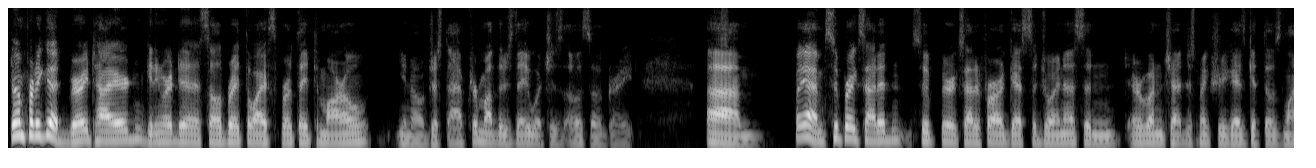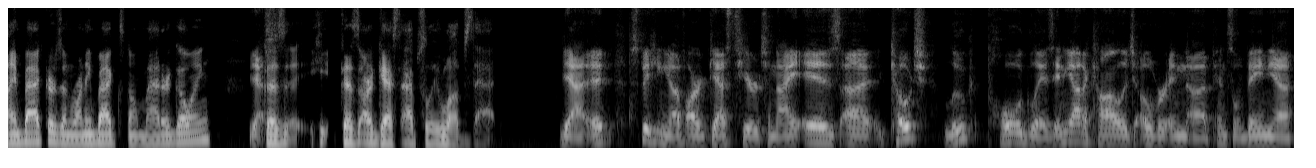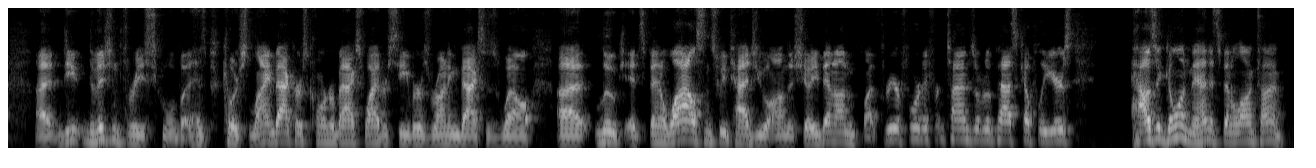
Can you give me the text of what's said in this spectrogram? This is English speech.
Doing pretty good. Very tired. Getting ready to celebrate the wife's birthday tomorrow. You know, just after Mother's Day, which is oh so great. Um, but yeah, I'm super excited, super excited for our guests to join us and everyone in chat. Just make sure you guys get those linebackers and running backs don't matter going. Yes. Because because our guest absolutely loves that. Yeah. It, speaking of our guest here tonight is uh, Coach Luc Polglaze, Indiana College over in uh, Pennsylvania, uh, D- Division three school, but has coached linebackers, cornerbacks, wide receivers, running backs as well. Uh, Luc, it's been a while since we've had you on the show. You've been on what three or four different times over the past couple of years. How's it going, man? It's been a long time.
